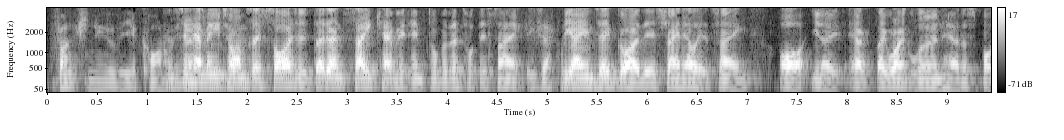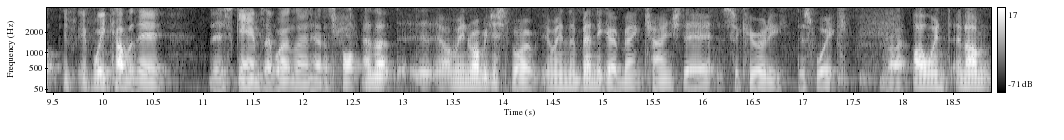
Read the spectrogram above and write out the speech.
functioning of the economy. And see how many times they cited, they don't say caveat emptor, but that's what they're saying. Exactly. The ANZ guy there, Shane Elliott, saying, oh, you know, they won't learn how to spot, if, if we cover their, their scams, they won't learn how to spot them. And the, uh, I mean, Robbie, just by, I mean, the Bendigo Bank changed their security this week. Right. I went, and I'm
